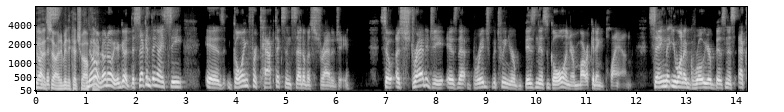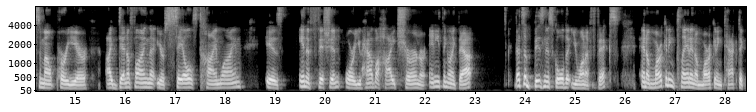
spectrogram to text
Yeah, this- Sorry, I didn't mean to cut you off no, there. no, no, you're good. The second thing I see is going for tactics instead of a strategy. So, a strategy is that bridge between your business goal and your marketing plan. Saying that you want to grow your business X amount per year, identifying that your sales timeline is inefficient or you have a high churn or anything like that. That's a business goal that you want to fix. And a marketing plan and a marketing tactic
